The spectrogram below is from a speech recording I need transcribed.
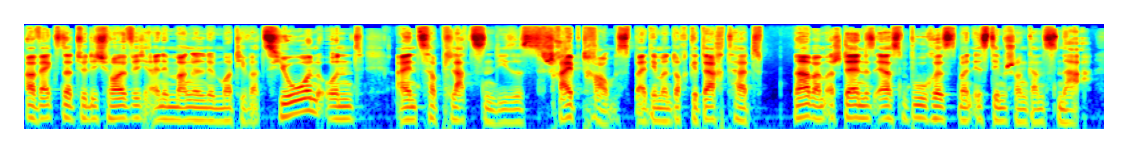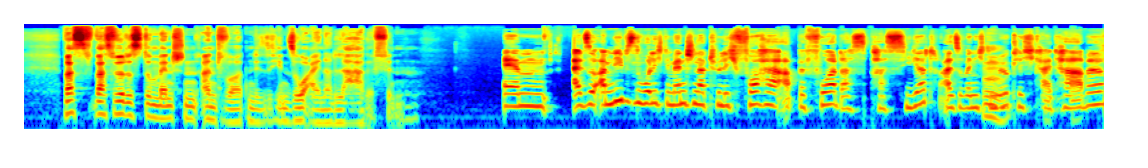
erwächst natürlich häufig eine mangelnde Motivation und ein Zerplatzen dieses Schreibtraums, bei dem man doch gedacht hat, na, beim Erstellen des ersten Buches, man ist dem schon ganz nah. Was, was würdest du Menschen antworten, die sich in so einer Lage finden? Ähm, also am liebsten hole ich die Menschen natürlich vorher ab, bevor das passiert. Also wenn ich die mhm. Möglichkeit habe,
